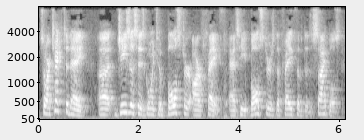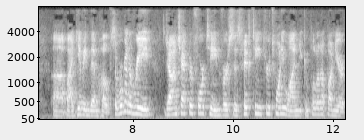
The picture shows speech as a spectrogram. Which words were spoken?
So, our text today uh, Jesus is going to bolster our faith as he bolsters the faith of the disciples uh, by giving them hope. So we're going to read John chapter 14, verses 15 through 21. You can pull it up on your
